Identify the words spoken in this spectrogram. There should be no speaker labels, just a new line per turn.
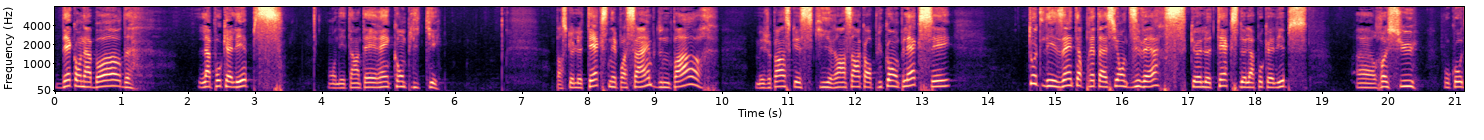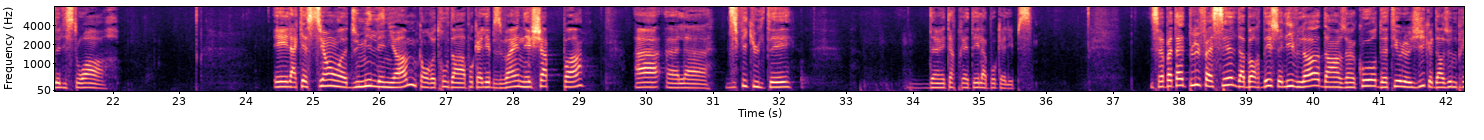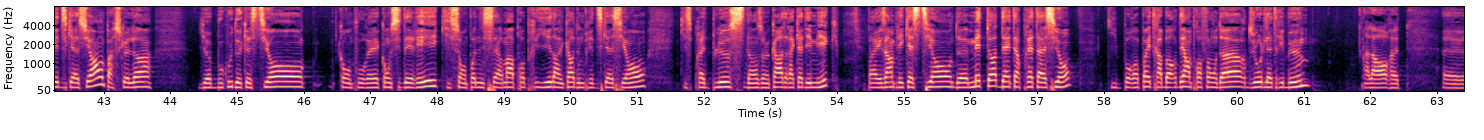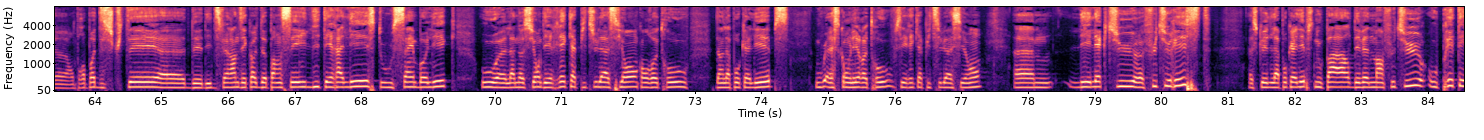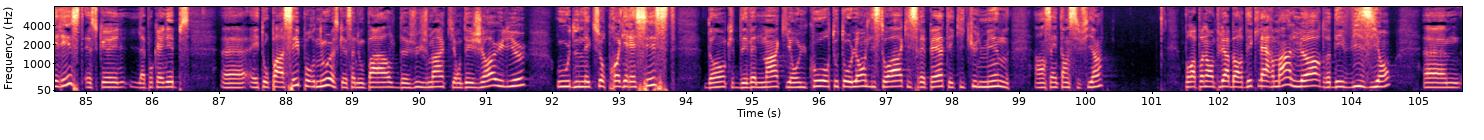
Dès qu'on aborde l'Apocalypse, on est en terrain compliqué. Parce que le texte n'est pas simple, d'une part, mais je pense que ce qui rend ça encore plus complexe, c'est toutes les interprétations diverses que le texte de l'Apocalypse a reçues au cours de l'histoire. Et la question euh, du millénium qu'on retrouve dans Apocalypse 20 n'échappe pas à la difficulté d'interpréter l'Apocalypse. Il serait peut-être plus facile d'aborder ce livre-là dans un cours de théologie que dans une prédication, parce que là, il y a beaucoup de questions qu'on pourrait considérer qui ne sont pas nécessairement appropriées dans le cadre d'une prédication, qui se prêtent plus dans un cadre académique. Par exemple, les questions de méthode d'interprétation, qui ne pourra pas être abordées en profondeur du haut de la tribune. Alors, euh, euh, on ne pourra pas discuter euh, des différentes écoles de pensée littéralistes ou symboliques ou la notion des récapitulations qu'on retrouve dans l'Apocalypse. Où est-ce qu'on les retrouve, ces récapitulations? les lectures futuristes. Est-ce que l'Apocalypse nous parle d'événements futurs ou prétéristes? Est-ce que l'Apocalypse est au passé pour nous? Est-ce que ça nous parle de jugements qui ont déjà eu lieu? ou d'une lecture progressiste, donc d'événements qui ont eu cours tout au long de l'histoire, qui se répètent et qui culminent en s'intensifiant? On ne pourra pas non plus aborder clairement l'ordre des visions. Euh,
